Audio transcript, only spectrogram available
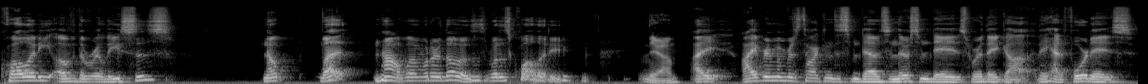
quality of the releases, nope. What? No. What? What are those? What is quality? yeah. I I remember talking to some devs, and there were some days where they got they had four days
